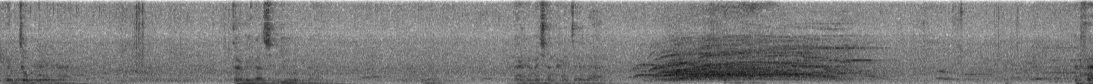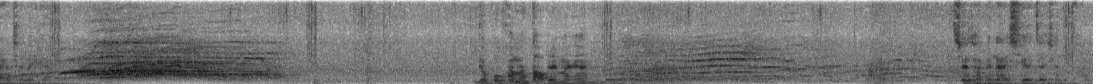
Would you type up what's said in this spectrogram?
เหมือนจมอยู่ในน้ำแต่เวลาฉันอยู่กับนายนายทำให้ฉันหายใจได้ เป็น แฟนกับฉันนะครับ เดี๋ยวกูค่อยมาตอบได้ไหมอะช่วยทำให้นายเชื่อใจฉันอีกครั้ง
